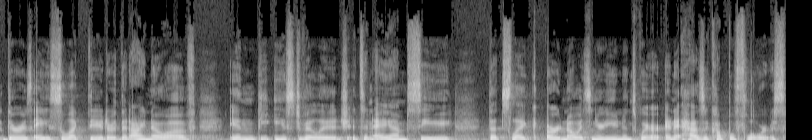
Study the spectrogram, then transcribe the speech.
there is a select theater that I know of in the East Village. It's an AMC that's like or no, it's near Union Square and it has a couple floors.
